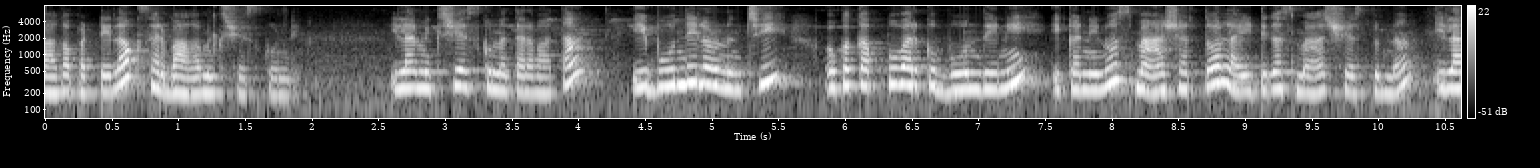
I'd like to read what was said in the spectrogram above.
బాగా పట్టేలా ఒకసారి బాగా మిక్స్ చేసుకోండి. ఇలా మిక్స్ చేసుకున్న తర్వాత ఈ బూందీలో నుంచి ఒక కప్పు వరకు బూందీని ఇక్కడ నేను స్మాషర్తో లైట్గా స్మాష్ చేస్తున్నా. ఇలా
